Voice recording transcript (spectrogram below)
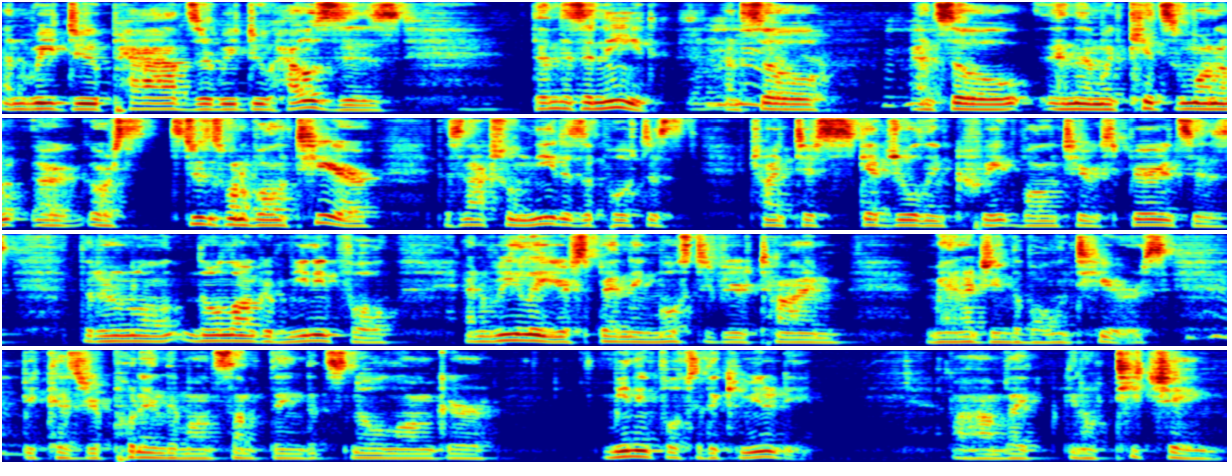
and redo paths or redo houses then there's a need. And so and so and then when kids want to or, or students want to volunteer there's an actual need as opposed to trying to schedule and create volunteer experiences that are no, no longer meaningful and really you're spending most of your time managing the volunteers because you're putting them on something that's no longer meaningful to the community um, like you know teaching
